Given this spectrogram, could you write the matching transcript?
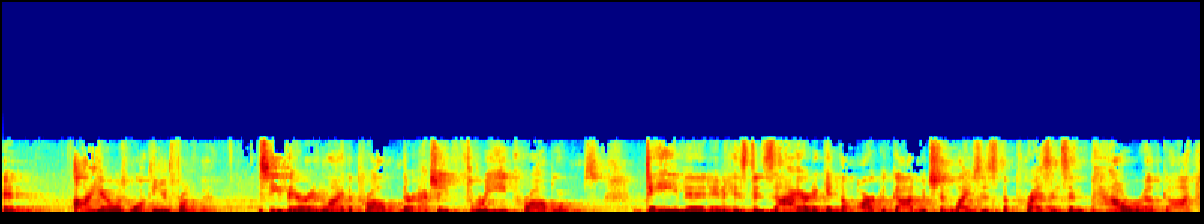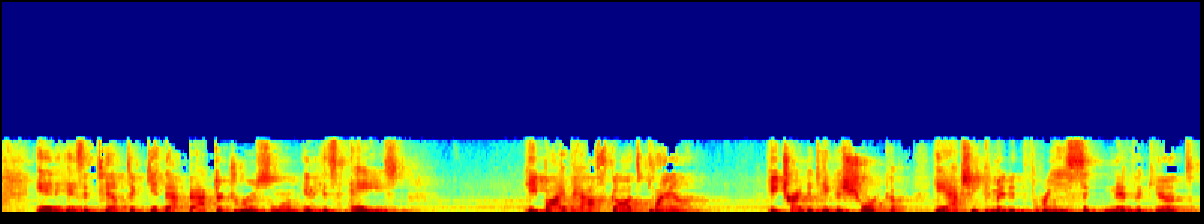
And Ahio was walking in front of it. You see, therein lie the problem. There are actually three problems. David, in his desire to get the Ark of God, which symbolizes the presence and power of God, in his attempt to get that back to Jerusalem, in his haste, he bypassed God's plan. He tried to take a shortcut. He actually committed three significant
